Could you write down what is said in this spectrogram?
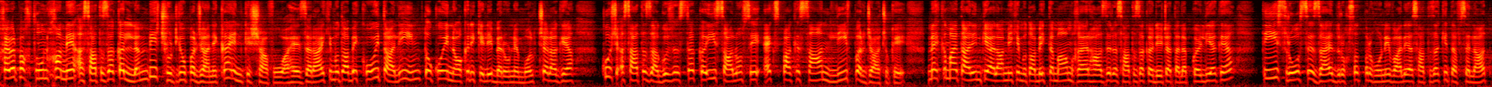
खैबर पख्तूनख्वा में इस का लंबी छुट्टियों पर जाने का इंकशाफ हुआ है। जरा के मुताबिक कोई तालीम तो कोई नौकरी के लिए बैरून मुल्क चला गया। कुछ इस गुजशत कई सालों से एक्स पाकिस्तान लीव पर जा चुके। महकमा तालीम के अलामी के मुताबिक तमाम गैर हाजिर इस का डेटा तलब कर लिया गया। तीस रोज से जायद रुखसत पर होने वाले इस की तफसलत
